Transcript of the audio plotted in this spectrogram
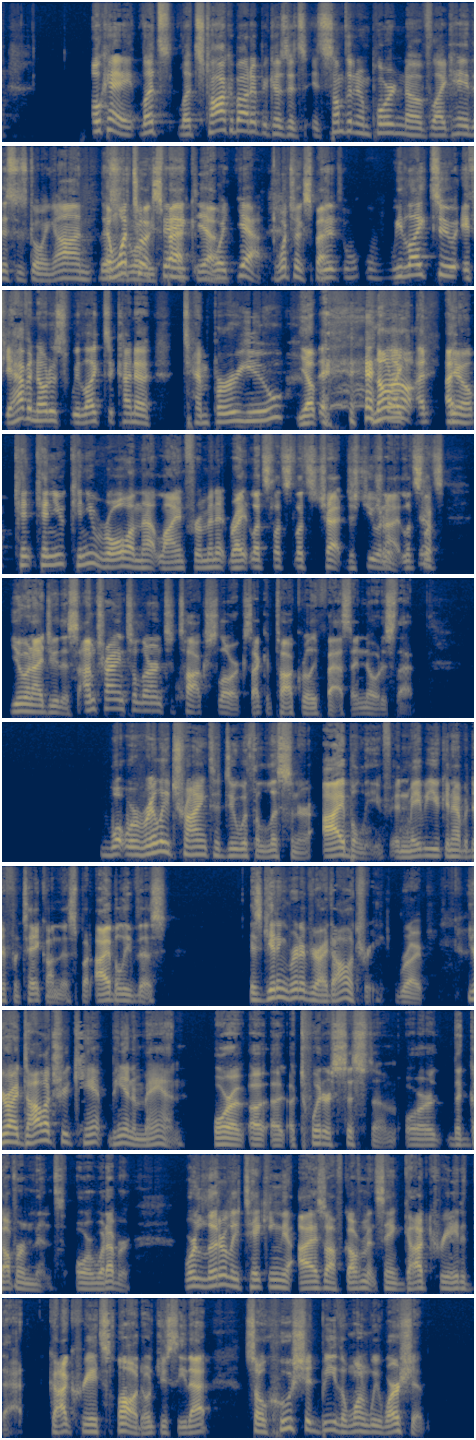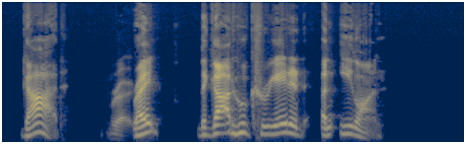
okay let's let's talk about it because it's it's something important of like hey this is going on this And is what to expect, think, yeah. what, yeah What to expect? we, we like to if you haven't noticed we like to kind of temper you Yep. No, no, like, no. I, I, you know can can you can you roll on that line for a minute right let's let's let's chat just you and i let's yeah. let's you and i do this i'm trying to learn to talk slower because i could talk really fast i noticed that what we're really trying to do with the listener i believe and maybe you can have a different take on this but i believe this is getting rid of your idolatry. Right. Your idolatry can't be in a man or a, a, a twitter system or the government or whatever. We're literally taking the eyes off government saying god created that. God creates law. Don't you see that? So who should be the one we worship? God right. right? The god who created an elon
